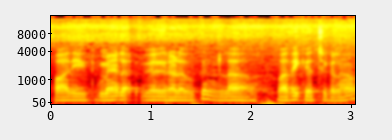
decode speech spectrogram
பாதிக்கு மேலே வேகிற அளவுக்கு நல்லா வதக்கி வச்சுக்கலாம்.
